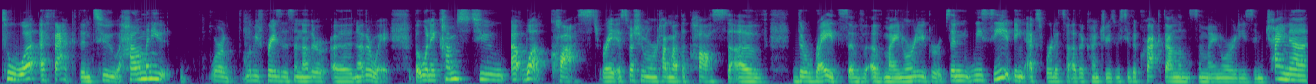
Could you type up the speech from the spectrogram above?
to what effect and to how many or let me phrase this another uh, another way. But when it comes to at what cost right especially when we're talking about the costs of the rights of, of minority groups. And we see it being exported to other countries. We see the crackdown on muslim minorities in china.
